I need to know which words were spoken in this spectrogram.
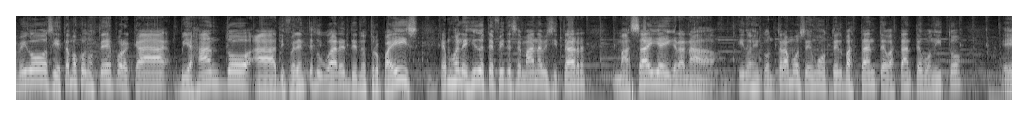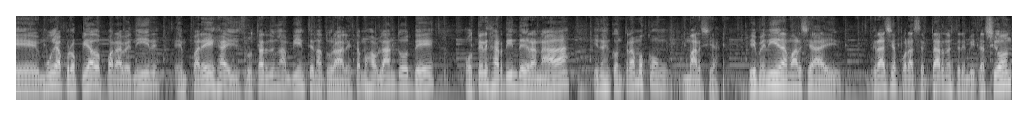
Amigos, y estamos con ustedes por acá viajando a diferentes lugares de nuestro país. Hemos elegido este fin de semana visitar Masaya y Granada. Y nos encontramos en un hotel bastante, bastante bonito, eh, muy apropiado para venir en pareja y disfrutar de un ambiente natural. Estamos hablando de Hotel Jardín de Granada y nos encontramos con Marcia. Bienvenida Marcia y gracias por aceptar nuestra invitación.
